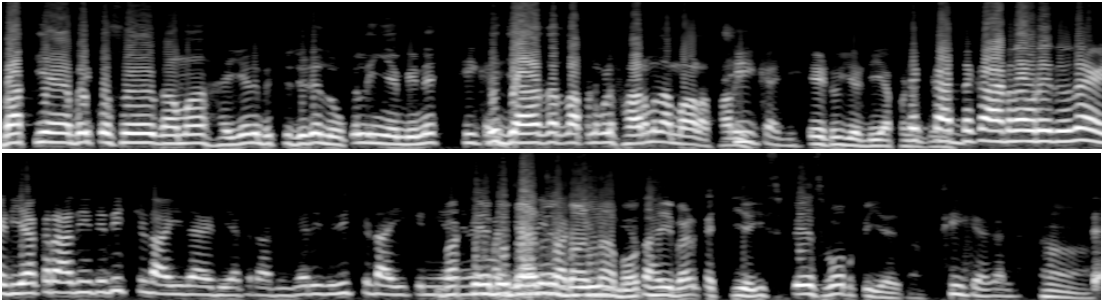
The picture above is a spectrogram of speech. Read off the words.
ਬਾਕੀ ਐ ਬਈ ਕੁਝ ਗਾਵਾਂ ਹੈਗੀਆਂ ਨੇ ਵਿੱਚ ਜਿਹੜੇ ਲੋਕਲ ਲਈਆਂ ਵੀ ਨੇ ਹੈ ਇਹ ਜ਼ਿਆਦਾਤਰ ਤਾਂ ਆਪਣੇ ਕੋਲ ਫਾਰਮ ਦਾ ਮਾਲ ਆ ਸਾਰੀ। ਠੀਕ ਹੈ ਜੀ। To Z ਹੀ ਆਪਣੇ ਤੇ ਕੱਦ ਕਾਠ ਦਾ ਉਰੇ ਤੇ ਉਹਦਾ ਆਈਡੀਆ ਕਰਾ ਦੀ ਤੇ ਇਹਦੀ ਚੜਾਈ ਦਾ ਆਈਡੀਆ ਕਰਾ ਦੀ। ਗਰੀ ਵੀ ਇਹਦੀ ਚੜਾਈ ਕਿੰਨੀ ਆ ਬਾਕੀ ਬਈ ਬੈਠ ਬਣਨਾ ਆ। ਬਹੁਤ ਹੈ ਬੈਠ ਕੱਚੀ ਹੈਗੀ ਸਪੇਸ ਬਹੁਤ ਪਈ ਹੈ ਤਾਂ। ਠੀਕ ਹੈ ਗੱਲ। ਹਾਂ। ਤੇ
